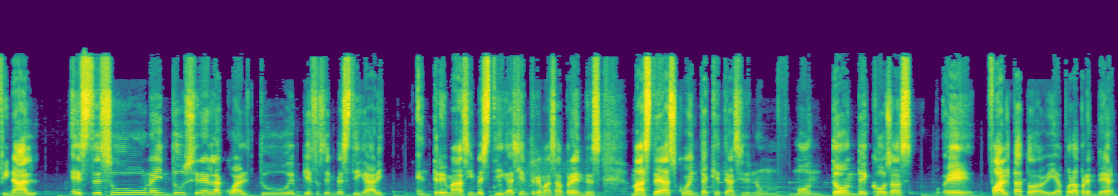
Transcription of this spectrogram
final esta es una industria en la cual tú empiezas a investigar y entre más investigas y entre más aprendes, más te das cuenta que te hacen un montón de cosas eh, falta todavía por aprender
